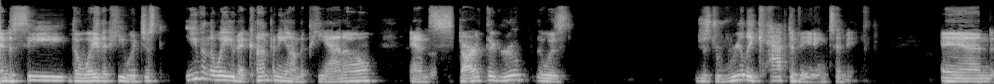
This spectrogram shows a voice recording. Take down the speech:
and to see the way that he would just even the way he would accompany on the piano and start the group it was just really captivating to me. And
